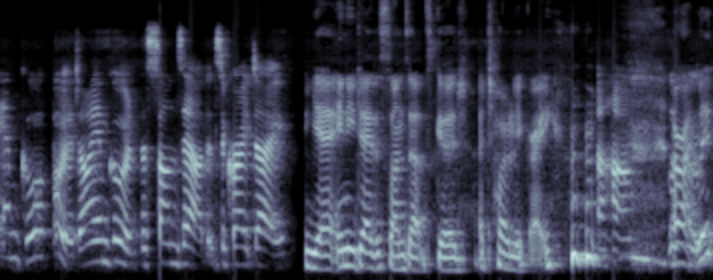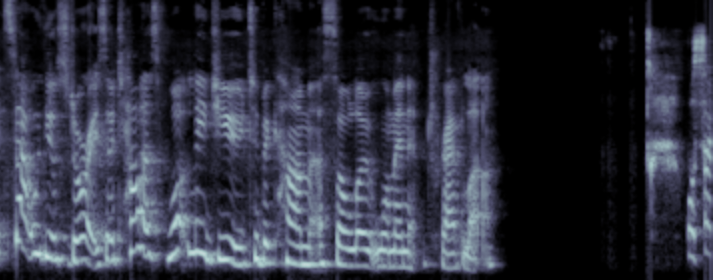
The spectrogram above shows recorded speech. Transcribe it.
am good. I am good. The sun's out. It's a great day. Yeah, any day the sun's out's good. I totally agree. uh-huh. All right, let's start with your story. So tell us what led you to become a solo woman traveller? Well, so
